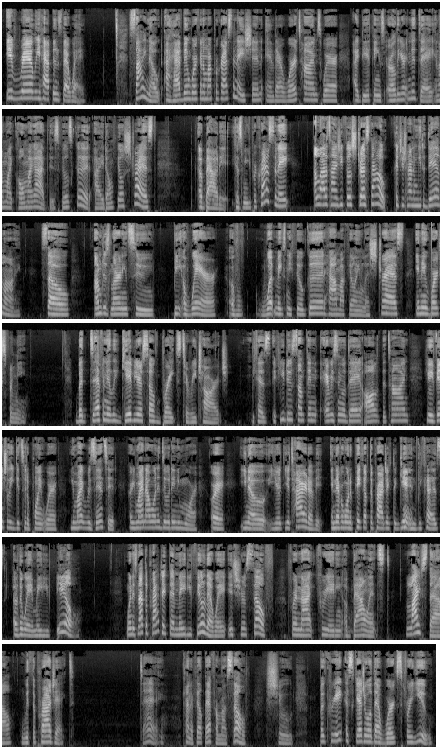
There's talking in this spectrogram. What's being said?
It rarely happens that way. Side note, I have been working on my procrastination, and there were times where I did things earlier in the day, and I'm like, oh my God, this feels good. I don't feel stressed about it. Because when you procrastinate, a lot of times you feel stressed out because you're trying to meet a deadline. So I'm just learning to be aware of what makes me feel good, how am I feeling less stressed, and it works for me. But definitely give yourself breaks to recharge. Because if you do something every single day, all of the time, you eventually get to the point where you might resent it or you might not want to do it anymore or you know you're you're tired of it and never want to pick up the project again because of the way it made you feel. When it's not the project that made you feel that way, it's yourself for not creating a balanced lifestyle with the project. Dang, kind of felt that for myself. Shoot but create a schedule that works for you.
